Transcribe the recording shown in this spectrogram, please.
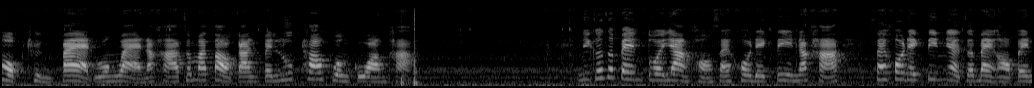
6ถึง8วงแหวนนะคะ จะมาต่อกันเป็นรูปท่อกวงๆค่ะนี่ก็จะเป็นตัวอย่างของไซโคเดกตินนะคะ ไซโคเดกตินเนี่ยจะแบ่งออกเป็น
